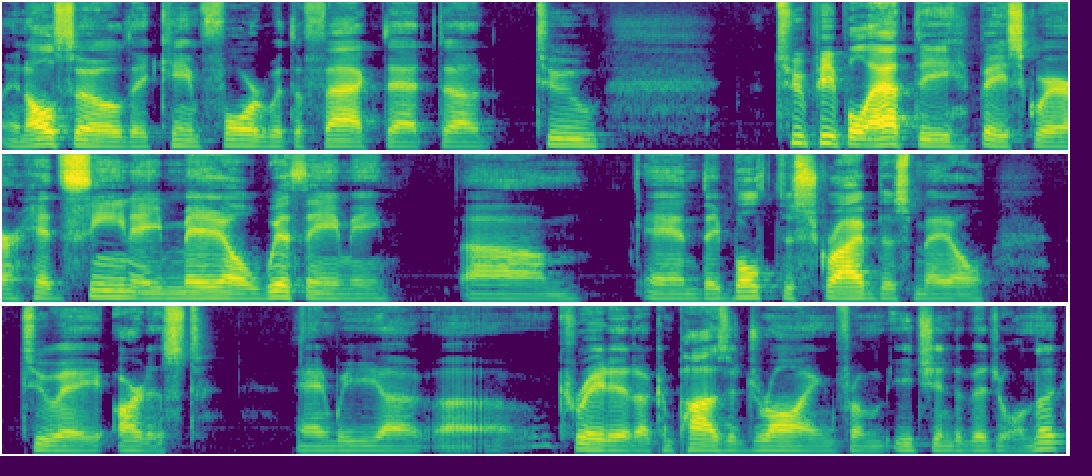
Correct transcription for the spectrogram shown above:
and also, they came forward with the fact that uh, two, two people at the Bay Square had seen a male with Amy, um, and they both described this male to a artist. And we uh, uh, created a composite drawing from each individual. And, the,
